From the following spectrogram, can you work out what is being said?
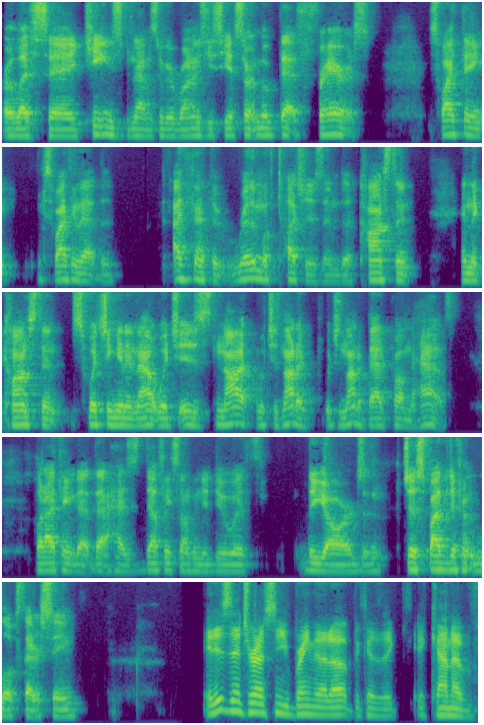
or let's say Keaton's been having some good runs, you see a certain look that for Harris. So I think so I think that the I think that the rhythm of touches and the constant and the constant switching in and out, which is not which is not a which is not a bad problem to have, but I think that that has definitely something to do with the yards and just by the different looks that are seen. It is interesting you bring that up because it, it kind of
